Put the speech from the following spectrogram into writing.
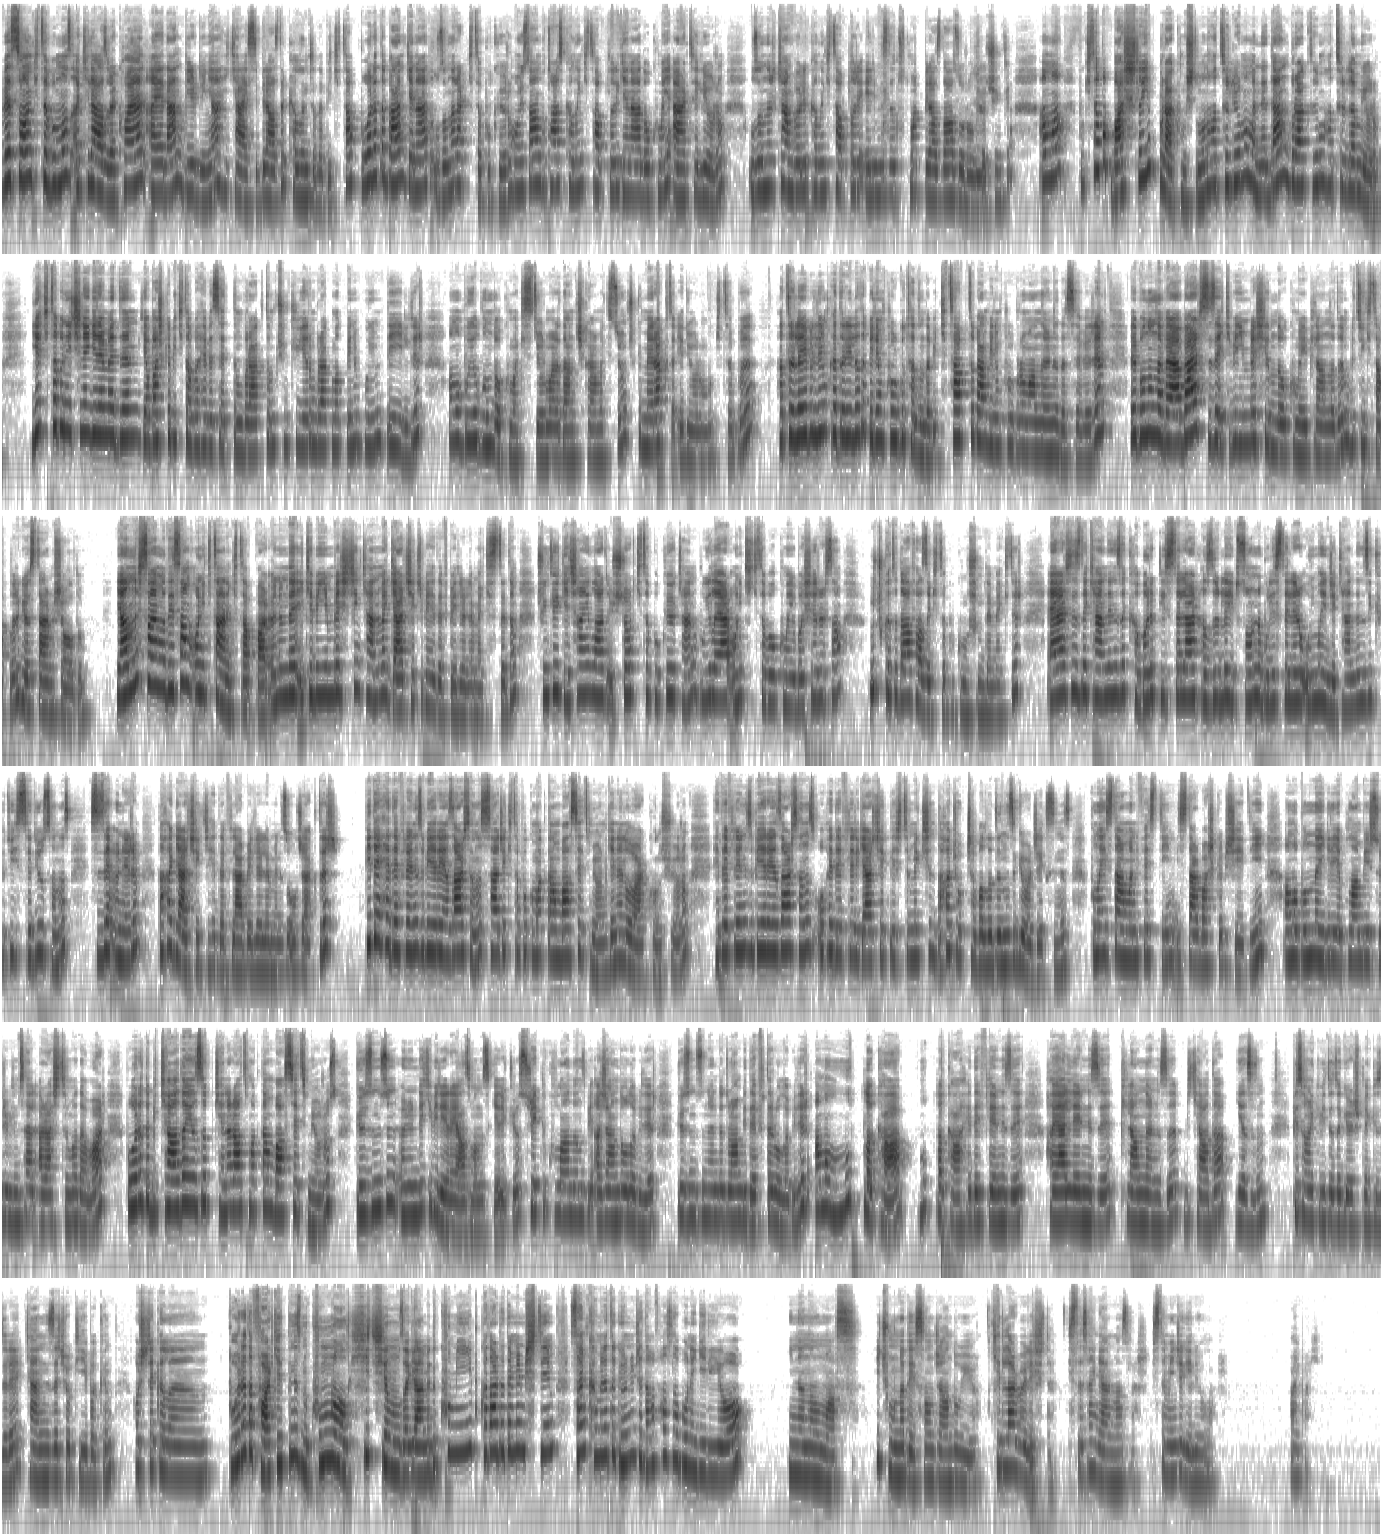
Ve son kitabımız Akil Azra Cohen, Aya'dan Bir Dünya Hikayesi. Biraz da kalınca da bir kitap. Bu arada ben genelde uzanarak kitap okuyorum. O yüzden bu tarz kalın kitapları genelde okumayı erteliyorum. Uzanırken böyle kalın kitapları elimizde tutmak biraz daha zor oluyor çünkü. Ama bu kitaba başlayıp bırakmıştım. Onu hatırlıyorum ama neden bıraktığımı hatırlamıyorum. Ya kitabın içine giremedim ya başka bir kitaba heves ettim bıraktım. Çünkü yarım bırakmak benim huyum değildir. Ama bu yıl bunu da okumak istiyorum. Aradan çıkarmak istiyorum. Çünkü merak da ediyorum bu kitabı. Hatırlayabildiğim kadarıyla da bilim kurgu tadında bir kitaptı. Ben bilim kurgu romanlarını da severim. Ve bununla beraber size 2025 yılında okumayı planladığım bütün kitapları göstermiş oldum. Yanlış saymadıysam 12 tane kitap var. Önümde 2025 için kendime gerçekçi bir hedef belirlemek istedim. Çünkü geçen yıllarda 3-4 kitap okuyorken bu yıl eğer 12 kitabı okumayı başarırsam 3 katı daha fazla kitap okumuşum demektir. Eğer siz de kendinize kabarık listeler hazırlayıp sonra bu listelere uymayınca kendinizi kötü hissediyorsanız size önerim daha gerçekçi hedefler belirlemeniz olacaktır. Bir de hedeflerinizi bir yere yazarsanız sadece kitap okumaktan bahsetmiyorum. Genel olarak konuşuyorum. Hedeflerinizi bir yere yazarsanız o hedefleri gerçekleştirmek için daha çok çabaladığınızı göreceksiniz. Buna ister manifest deyin, ister başka bir şey deyin. Ama bununla ilgili yapılan bir sürü bilimsel araştırma da var. Bu arada bir kağıda yazıp kenara atmaktan bahsetmiyoruz. Gözünüzün önündeki bir yere yazmanız gerekiyor. Sürekli kullandığınız bir ajanda olabilir. Gözünüzün önünde duran bir defter olabilir. Ama mutlaka mutlaka hedeflerinizi, hayallerinizi, planlarınızı bir kağıda yazın. Bir sonraki videoda görüşmek üzere. Kendinize çok iyi bakın. Hoşçakalın. Bu arada fark ettiniz mi? Kumral hiç yanımıza gelmedi. Kumi bu kadar da dememiştim. Sen kamerada görününce daha fazla abone geliyor. İnanılmaz. Hiç umurunda değil salıncağında uyuyor. Kediler böyle işte. İstesen gelmezler. İstemeyince geliyorlar. Bay bay.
